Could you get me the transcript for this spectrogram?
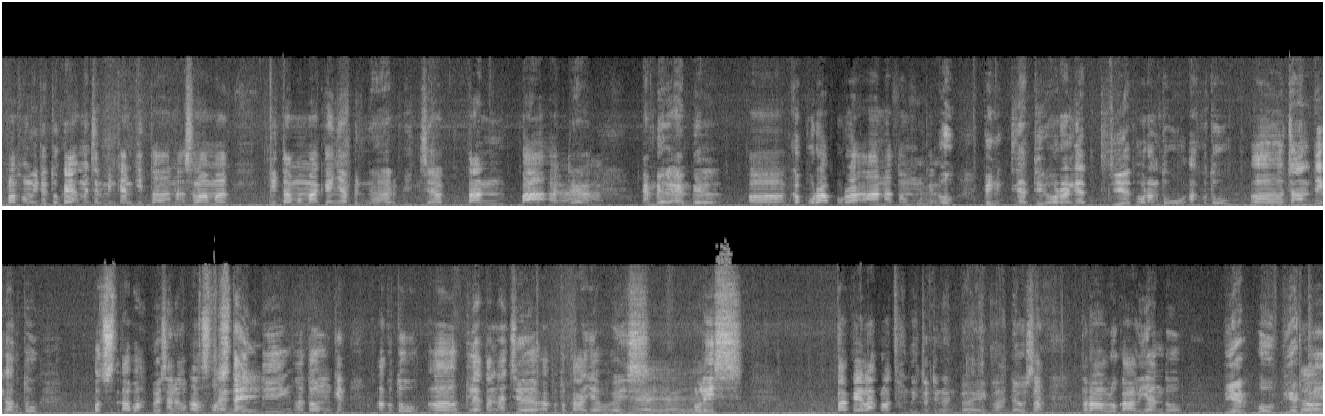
platform itu tuh kayak mencerminkan kita nah selama kita memakainya benar bijak tanpa ada Ya. embel-embel uh, kepura-puraan atau Mhm. mungkin oh ben lihat di orang lihat lihat orang tuh aku tuh uh, cantik aku tuh outs- apa bahasanya apa Outstanding. outstanding atau mungkin aku tuh uh, kelihatan aja aku tuh kaya wes Iya, iya, iya. please pakailah platform itu dengan baik lah tidak usah terlalu kalian tuh biar oh biar Betul. di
